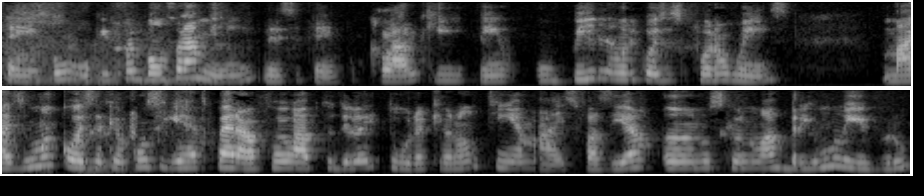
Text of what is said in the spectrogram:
tempo, o que foi bom para mim nesse tempo, claro que tem um bilhão de coisas que foram ruins, mas uma coisa que eu consegui recuperar foi o hábito de leitura, que eu não tinha mais. Fazia anos que eu não abria um livro,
